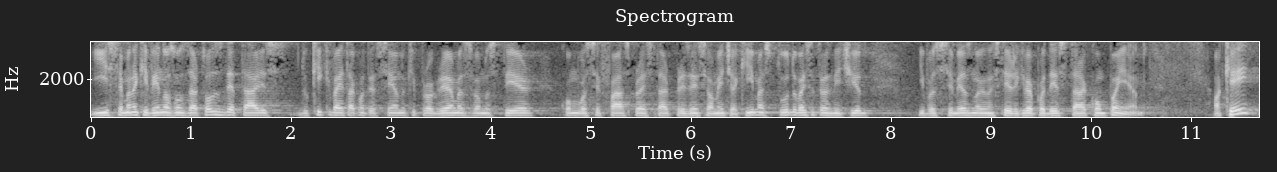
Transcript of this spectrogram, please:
E semana que vem nós vamos dar todos os detalhes do que, que vai estar acontecendo, que programas vamos ter, como você faz para estar presencialmente aqui, mas tudo vai ser transmitido e você mesmo não esteja aqui vai poder estar acompanhando. Ok?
